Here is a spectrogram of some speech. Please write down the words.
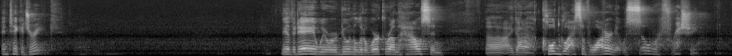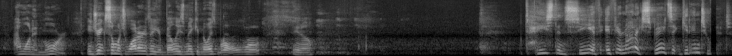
and take a drink. The other day, we were doing a little work around the house, and uh, I got a cold glass of water, and it was so refreshing. I wanted more. You drink so much water until your belly's making noise, you know. Taste and see. If, if you're not experienced it, get into it.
